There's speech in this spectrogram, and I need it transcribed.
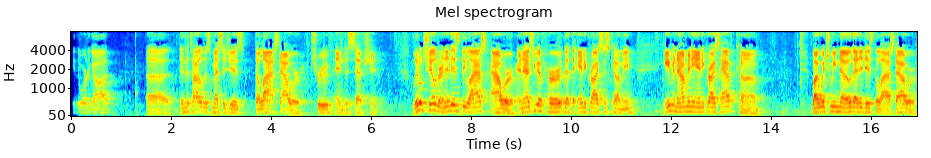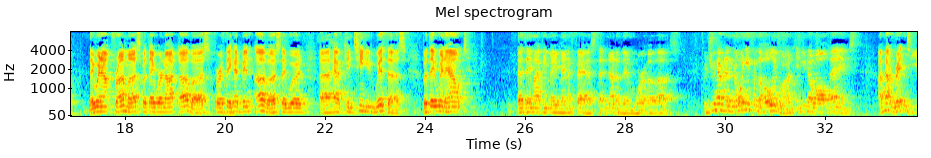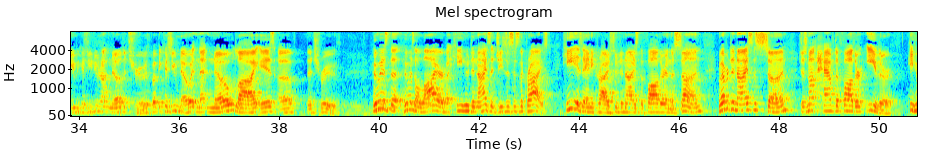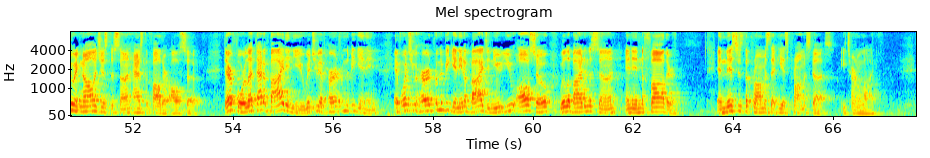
The Word of God. Uh, and the title of this message is The Last Hour Truth and Deception. Little children, it is the last hour. And as you have heard that the Antichrist is coming, even now many Antichrists have come, by which we know that it is the last hour. They went out from us, but they were not of us. For if they had been of us, they would uh, have continued with us. But they went out that they might be made manifest, that none of them were of us. But you have an anointing from the Holy One, and you know all things. I've not written to you because you do not know the truth, but because you know it, and that no lie is of the truth. Who is, the, who is a liar but he who denies that Jesus is the Christ? He is Antichrist who denies the Father and the Son. Whoever denies the Son does not have the Father either. He who acknowledges the Son has the Father also. Therefore, let that abide in you which you have heard from the beginning. If what you heard from the beginning abides in you, you also will abide in the Son and in the Father. And this is the promise that He has promised us eternal life.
